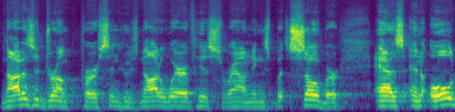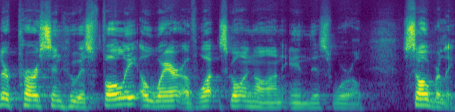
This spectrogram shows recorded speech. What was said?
Not as a drunk person who's not aware of his surroundings, but sober as an older person who is fully aware of what's going on in this world soberly,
